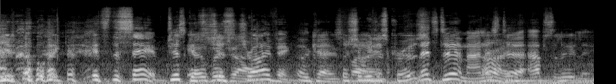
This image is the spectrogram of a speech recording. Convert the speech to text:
you know, like it's the same. Just go it's for just driving. Okay. So should we just cruise? Let's do it, man. Let's All do it. Absolutely.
